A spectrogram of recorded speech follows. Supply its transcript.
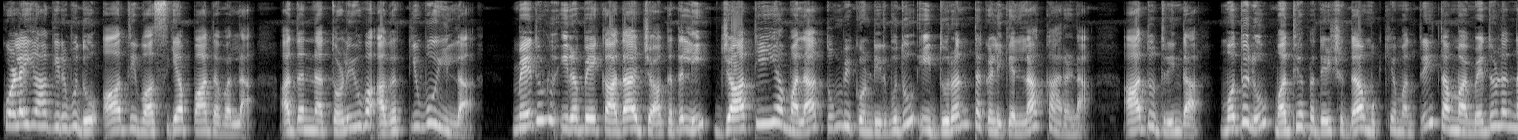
ಕೊಳೆಯಾಗಿರುವುದು ಆದಿವಾಸಿಯ ಪಾದವಲ್ಲ. ಅದನ್ನ ತೊಳೆಯುವ ಅಗತ್ಯವೂ ಇಲ್ಲ. ಮೆದುಳು ಇರಬೇಕಾದ ಜಾಗದಲ್ಲಿ ಜಾತೀಯ ಮಲ ತುಂಬಿಕೊಂಡಿರುವುದು ಈ ದುರಂತಗಳಿಗೆಲ್ಲ ಕಾರಣ. ಆದುದರಿಂದ ಮೊದಲು ಮಧ್ಯಪ್ರದೇಶದ ಮುಖ್ಯಮಂತ್ರಿ ತಮ್ಮ ಮೆದುಳನ್ನ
